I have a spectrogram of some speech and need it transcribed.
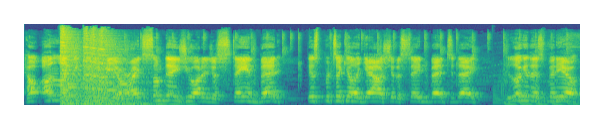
How unlucky can you be, alright? Some days you ought to just stay in bed. This particular gal should have stayed in bed today. If you look at this video,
